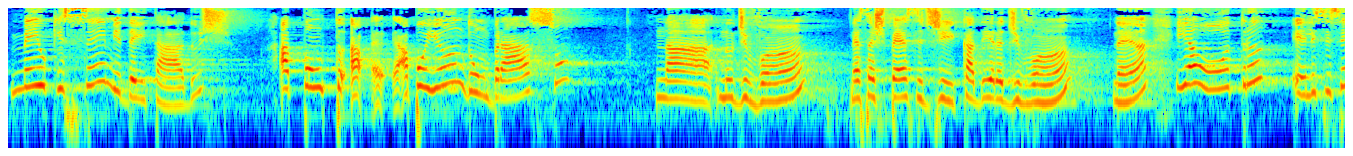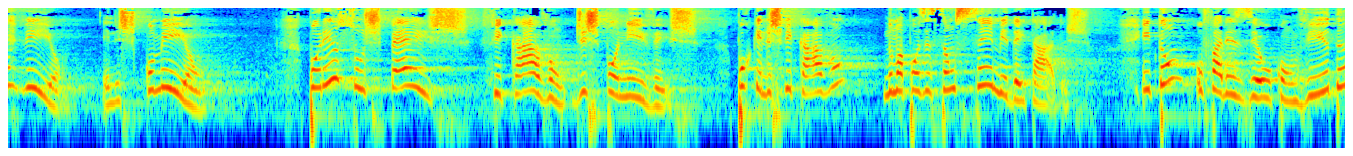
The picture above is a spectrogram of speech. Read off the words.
meio que semi-deitados, é, apoiando um braço na, no divã, nessa espécie de cadeira divã, né? E a outra, eles se serviam, eles comiam. Por isso os pés ficavam disponíveis, porque eles ficavam numa posição semi-deitados. Então o fariseu convida,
